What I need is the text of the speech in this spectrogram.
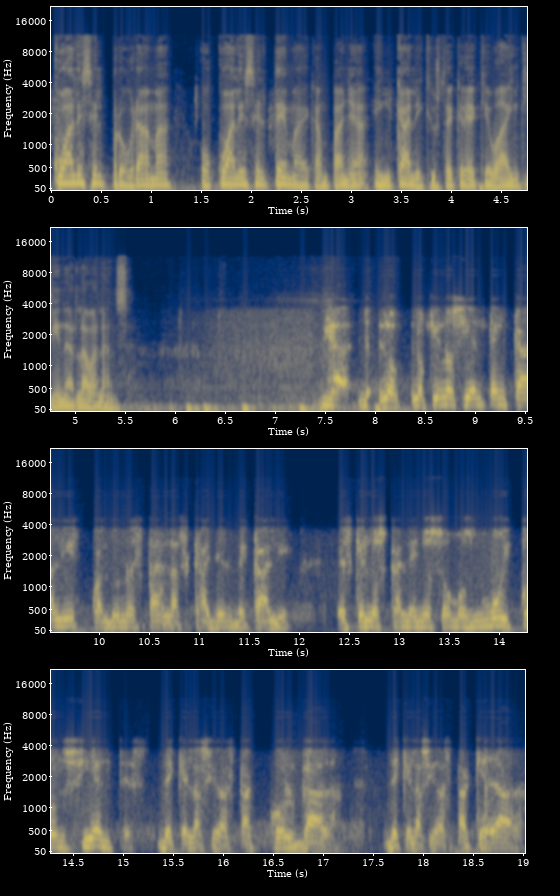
¿Cuál es el programa ¿O cuál es el tema de campaña en Cali que usted cree que va a inclinar la balanza? Mira, lo, que uno siente en Cali cuando uno está en las calles de Cali es que los caleños somos muy conscientes de que la ciudad está colgada, de que la ciudad está quedada,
